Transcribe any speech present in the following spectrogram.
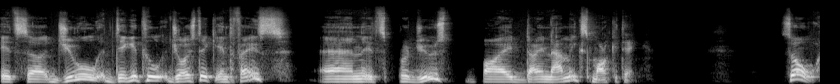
It's a dual digital joystick interface and it's produced by Dynamics Marketing. So,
